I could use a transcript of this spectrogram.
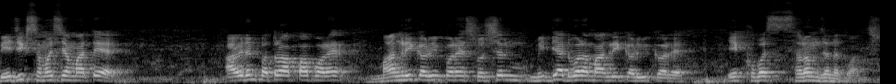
બેઝિક સમસ્યા માટે આવેદનપત્રો આપવા પડે, માંગણી કરવી પડે, સોશિયલ મીડિયા દ્વારા માંગણી કરવી પડે એ ખૂબ જ શરમજનક વાત છે.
